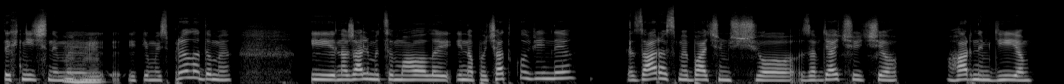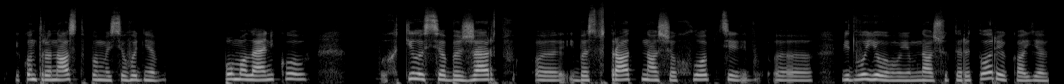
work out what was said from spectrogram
технічними е, якимись приладами. І, на жаль, ми це мали і на початку війни. Зараз ми бачимо, що завдячуючи гарним діям і контрнаступам, ми сьогодні помаленьку хотілося б жертв е, і без втрат наших хлопців е, відвоюємо нашу територію, яка є,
